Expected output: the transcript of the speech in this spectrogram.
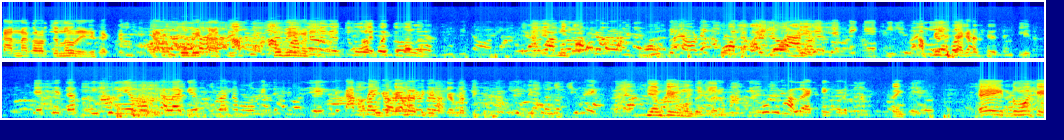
কান্না করার জন্য রেডি থাকবেন। কারণ খুবই টাচি খুবই আপনি জায়গাটা ছেড়ে দেন প্লিজ শেষে জাস্ট টিস্যু নিয়ে মশা লাগে পুরোটা মুভিতে শেষে যে এখানে কান্নাই করে ক্যামেরা দিকে ক্যামেরা দিকে। খুবই সুন্দর ছিল সিএম কে কেমন দেখলেন? খুবই ভালো অ্যাক্টিং করেছে। থ্যাংক ইউ এই তোমাকে।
